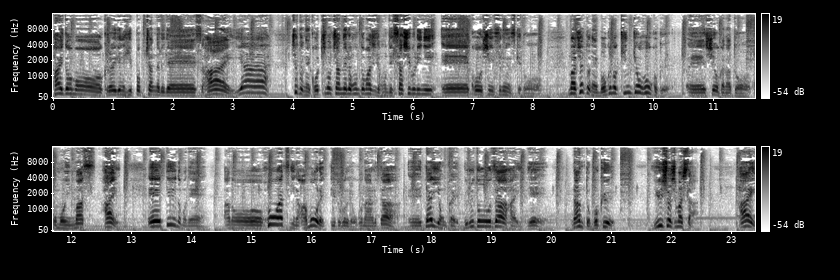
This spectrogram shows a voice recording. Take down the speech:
はい、どうも、黒池のヒップホップチャンネルです。はい。いやー、ちょっとね、こっちのチャンネルほんとマジでほんと久しぶりに、えー、更新するんですけど、まあちょっとね、僕の近況報告、えー、しようかなと思います。はい。えー、っていうのもね、あのー、本厚木のアモーレっていうところで行われた、えー、第4回ブルドーザー杯で、なんと僕、優勝しました。はい。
